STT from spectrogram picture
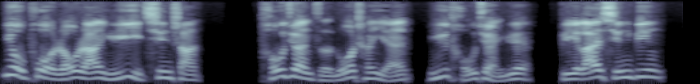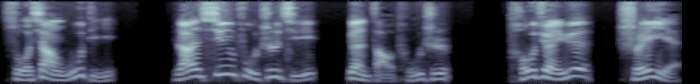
又破柔然于义亲山。头卷子罗臣言于头卷曰：“彼来行兵，所向无敌。然心腹之急，愿早图之。”头卷曰：“谁也？”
